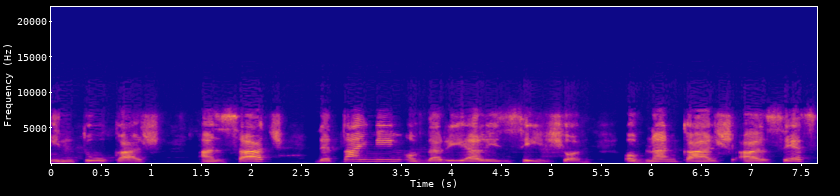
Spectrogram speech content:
into cash. As such, the timing of the realization of non-cash assets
